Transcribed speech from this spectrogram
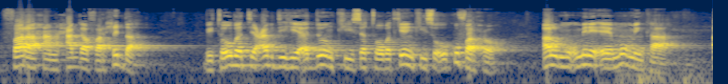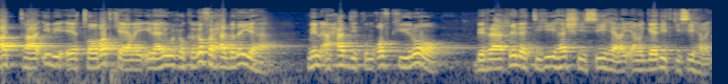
faraxan xagga farxidda bitowbati cabdihi addoonkiisa toobadkeenkiisa uu ku farxo almu'mini ee mu'minkaa attaa'ibi ee toobad keenay ilaahay wuxuu kaga farxad badan yahaa min axadikum qofkiinoo biraaxilatihi hashiisii helay ama gaadiidkiisii helay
